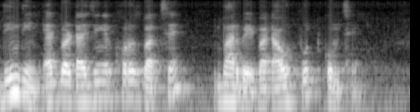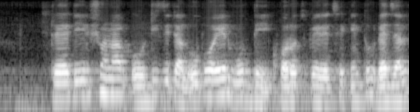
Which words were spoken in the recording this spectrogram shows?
দিন দিন অ্যাডভার্টাইজিংয়ের খরচ বাড়ছে। বাড়বে বাট আউটপুট কমছে। ট্রেডিশনাল ও ডিজিটাল উভয়ের মধ্যেই খরচ বেড়েছে, কিন্তু রেজাল্ট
